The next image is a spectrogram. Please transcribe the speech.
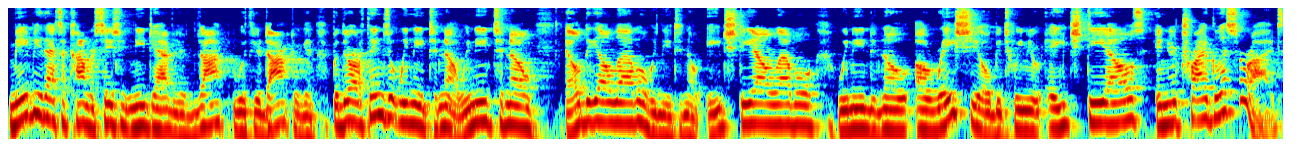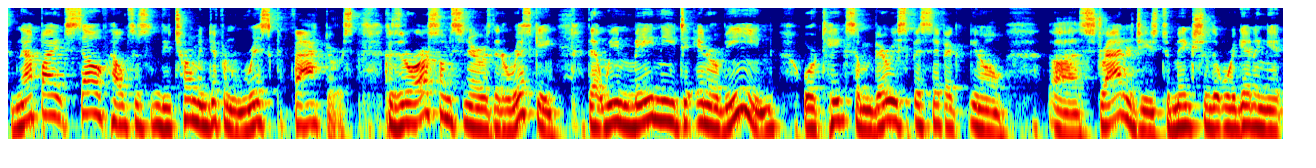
maybe that's a conversation you need to have your doc, with your doctor again. But there are things that we need to know. We need to know LDL level. We need to know HDL level. We need to know a ratio between your HDLs and your triglycerides. And that by itself helps us determine different risk factors. Because there are some scenarios that are risky that we may need to intervene or take some very specific, you know, uh, strategies to make sure that we're getting it,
